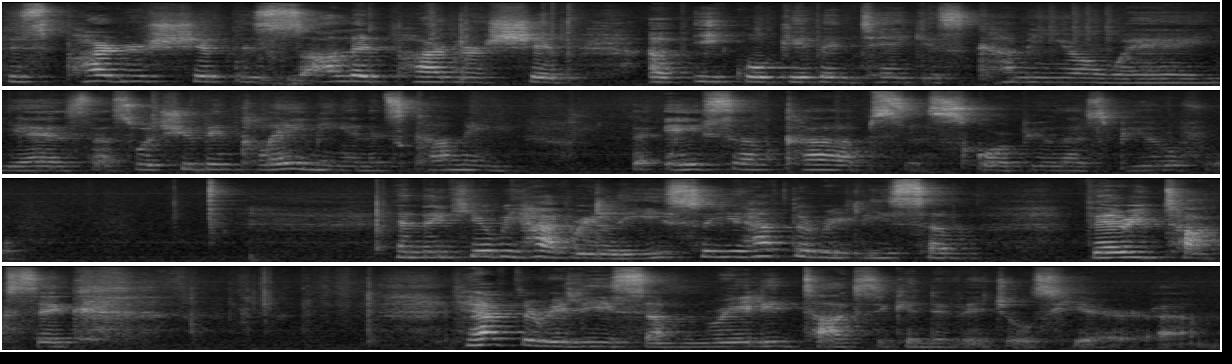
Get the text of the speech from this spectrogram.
This partnership, this solid partnership of equal give and take is coming your way. Yes, that's what you've been claiming, and it's coming the Ace of Cups, Scorpio, that's beautiful. And then here we have release. So you have to release some very toxic, you have to release some really toxic individuals here. Um,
